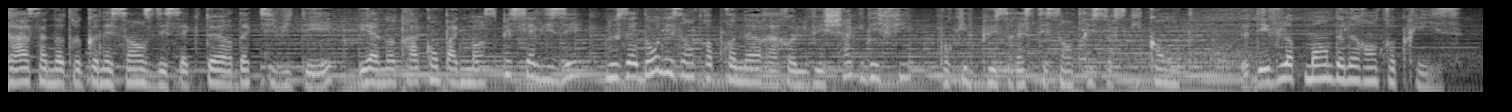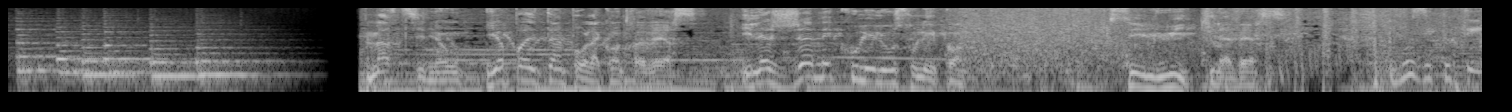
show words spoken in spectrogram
Grâce à notre connaissance des secteurs d'activité et à notre accompagnement spécialisé, nous aidons les entrepreneurs à relever chaque défi pour qu'ils puissent rester centrés sur ce qui compte, le développement de leur entreprise. Martino, il n'y a pas le temps pour la controverse. Il a jamais coulé l'eau sous les ponts. C'est lui qui la verse. Vous écoutez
